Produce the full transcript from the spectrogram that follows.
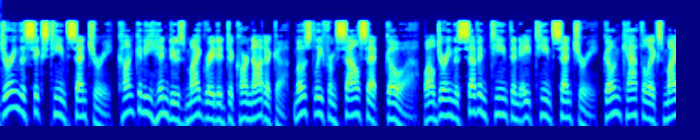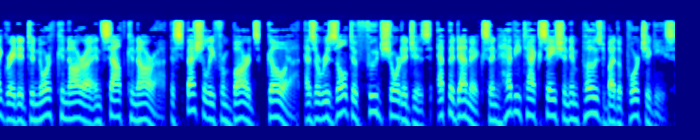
During the 16th century, Konkani Hindus migrated to Karnataka, mostly from Salsette, Goa, while during the 17th and 18th century, Goan Catholics migrated to North Kanara and South Kanara, especially from Bardez, Goa, as a result of food shortages, epidemics and heavy taxation imposed by the Portuguese.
